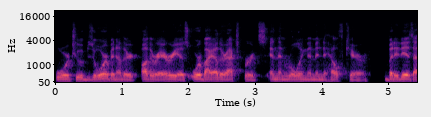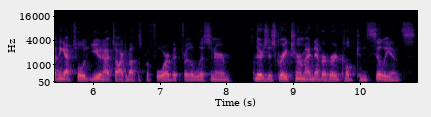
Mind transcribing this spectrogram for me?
or to absorb in other other areas or by other experts and then rolling them into healthcare. But it is, I think I've told you and I've talked about this before, but for the listener, there's this great term I'd never heard called consilience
